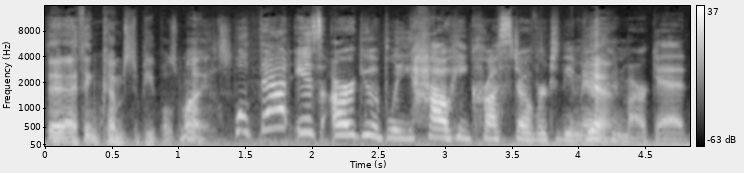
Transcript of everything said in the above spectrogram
that I think comes to people's minds. Well, that is arguably how he crossed over to the American Yeah. market.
